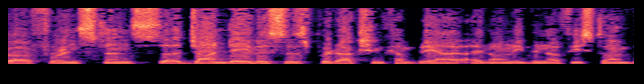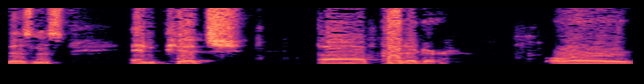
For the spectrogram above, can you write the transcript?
uh, for instance, uh, John Davis's production company. I, I don't even know if he's still in business, and pitch uh, Predator or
